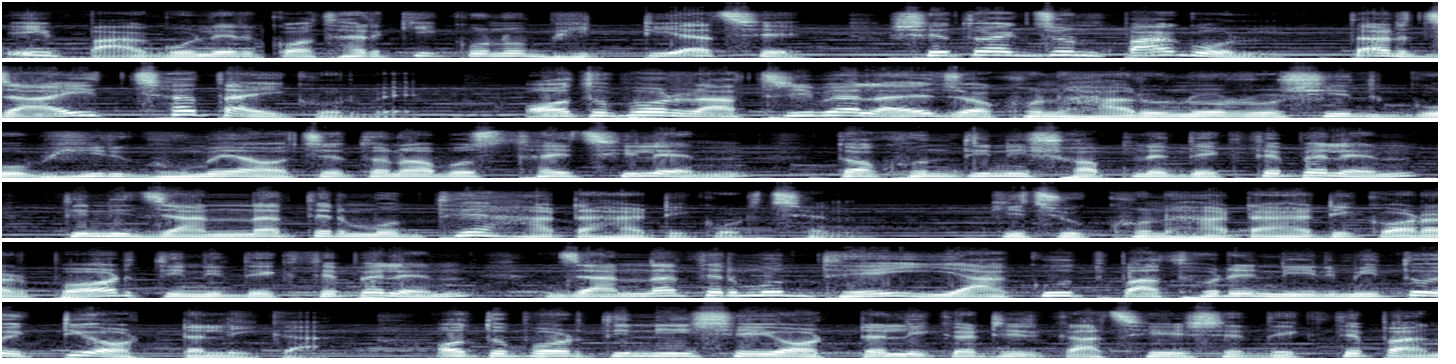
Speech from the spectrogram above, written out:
এই পাগলের কথার কি কোনো ভিত্তি আছে? সে তো একজন পাগল। তার যা ইচ্ছা তাই করবে। অতপর রাত্রিবেলায় যখন হারুনুর রশিদ গভীর ঘুমে অচেতন অবস্থায় ছিলেন, তখন তিনি স্বপ্নে দেখতে পেলেন তিনি জান্নাতের মধ্যে হাঁটাহাঁটি করছেন। কিছুক্ষণ হাঁটাহাঁটি করার পর তিনি দেখতে পেলেন জান্নাতের মধ্যে ইয়াকুত পাথরে নির্মিত একটি অট্টালিকা। অতপর তিনি সেই অট্টালিকাটির কাছে এসে দেখতে পান,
